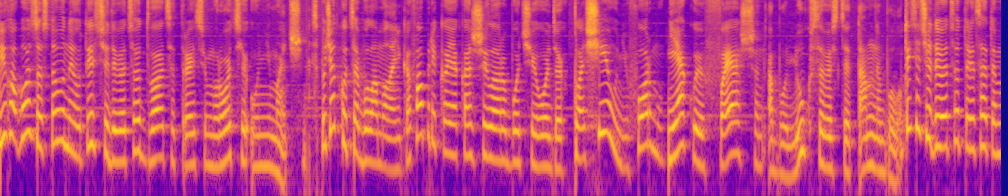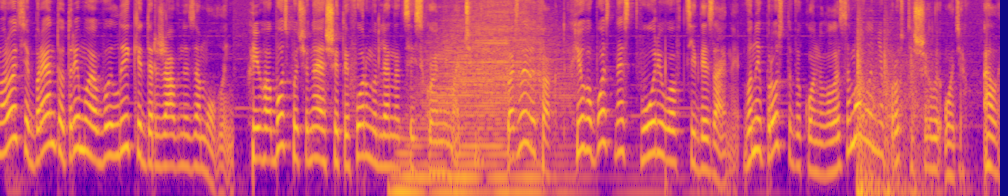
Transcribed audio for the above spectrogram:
Hugo Boss заснований у 1923 році у Німеччині. Спочатку це була маленька фабрика, яка шила робочий одяг, плащі, уніформу. Ніякої фешн або люксовості там не було. У 1930 році бренд отримує велике державне замовлення. Hugo Boss починає шити форму для нацистської Німеччини. Важливий факт: Hugo Boss не створював ці дизайни. Вони просто виконували замовлення, просто шили одяг. Але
